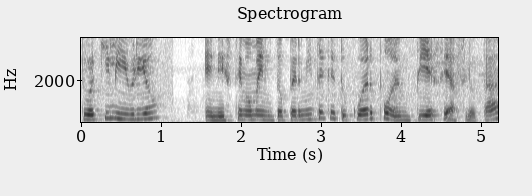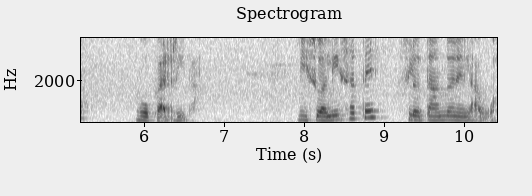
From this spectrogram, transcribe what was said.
Tu equilibrio en este momento permite que tu cuerpo empiece a flotar boca arriba. Visualízate flotando en el agua.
